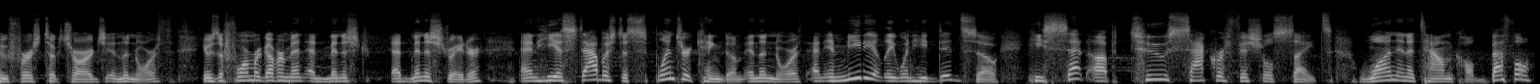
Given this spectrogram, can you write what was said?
who first took charge in the north. He was a former government administ- administrator, and he established a splinter kingdom in the north. And immediately when he did so, he set up two sacrificial sites one in a town called Bethel,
